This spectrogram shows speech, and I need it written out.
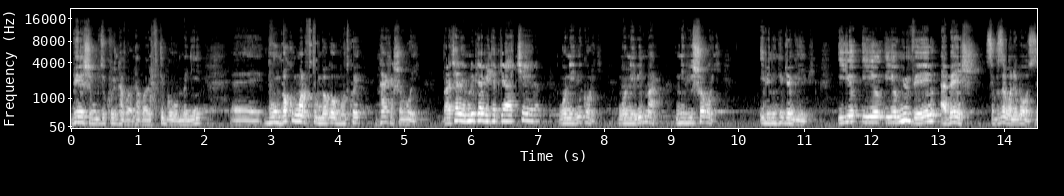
Benshi mu by'ukuri ntabwo ntabwo babifite ubwo bumenyi. Eh, bumva ko umwana ufite ubumuga bwo mu mutwe ntacyo ashoboye. Baracyari muri bya bihe bya kera ngo ni ibigoryi ngo ni ibimara ntibishoboye ibintu nk'ibyo ngibyo. Iyo iyo iyo myumvire rero abenshi sivuze ngo ni bose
